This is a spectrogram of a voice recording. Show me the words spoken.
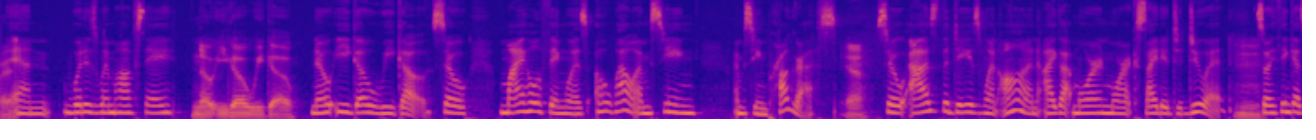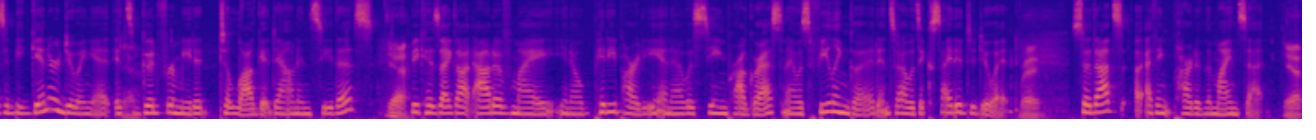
Right. and what does wim hof say no ego we go no ego we go so my whole thing was oh wow i'm seeing i'm seeing progress yeah so as the days went on, I got more and more excited to do it. So I think as a beginner doing it, it's Mm. Yeah. good for me to, to log it down and see this. Yeah. Because I got out of my, you know, pity party and I was seeing progress and I was feeling good. And so I was excited to do it. right So that's I think part of the mindset. yeah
